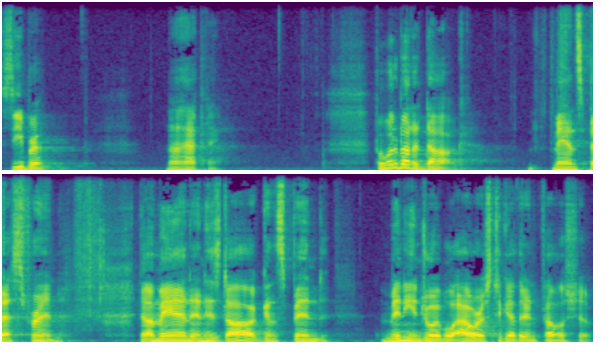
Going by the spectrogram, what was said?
Zebra? Not happening. But what about a dog? Man's best friend. A man and his dog can spend many enjoyable hours together in fellowship.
